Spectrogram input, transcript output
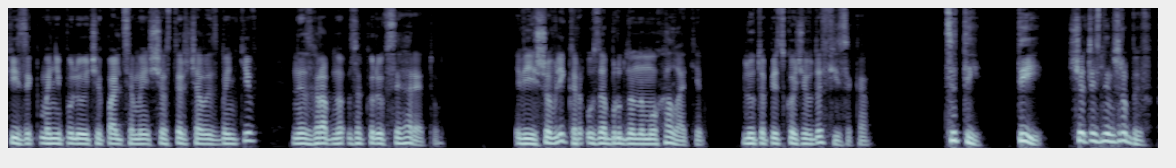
Фізик, маніпулюючи пальцями, що стирчали з бинтів, незграбно закурив сигарету. Війшов лікар у забрудненому халаті, люто підскочив до фізика. Це ти, ти. Що ти з ним зробив?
